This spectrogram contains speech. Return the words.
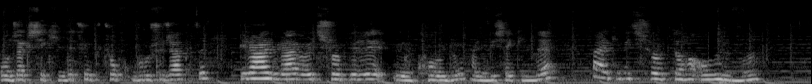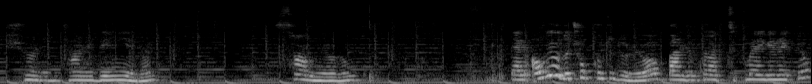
olacak şekilde çünkü çok buruşacaktı. Birer birer böyle tişörtleri e, koydum hani bir şekilde. Belki bir tişört daha alır mı? Şöyle bir tane deneyelim. Sanmıyorum. Yani alıyor da çok kötü duruyor. Bence bu kadar tıkmaya gerek yok.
